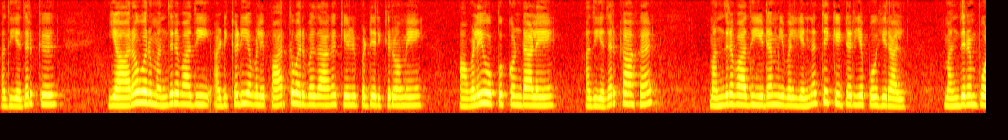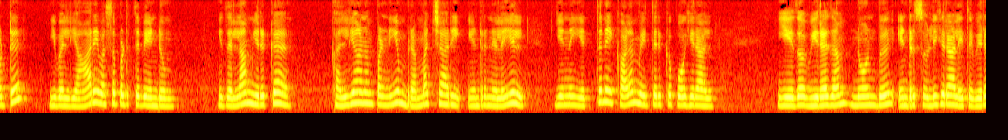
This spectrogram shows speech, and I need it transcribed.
அது எதற்கு? யாரோ ஒரு மந்திரவாதி அடிக்கடி அவளை பார்க்க வருவதாக கேள்விப்பட்டிருக்கிறோமே அவளை ஒப்புக்கொண்டாளே அது எதற்காக? மந்திரவாதியிடம் இவள் என்னத்தை கேட்டறிய போகிறாள்? மந்திரம் போட்டு இவள் யாரை வசப்படுத்த வேண்டும்? இதெல்லாம் இருக்க கல்யாணம் பண்ணியும் பிரம்மச்சாரி என்ற நிலையில் என்னை எத்தனை காலம் வைத்திருக்கப் போகிறாள்? ஏதோ விரதம் நோன்பு என்று சொல்லுகிறாளே தவிர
